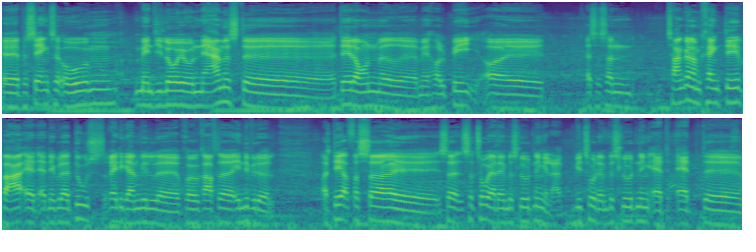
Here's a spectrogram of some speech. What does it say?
øh, placering til Open, men de lå jo nærmest øh, dead on med, øh, med hold B, og øh, altså sådan, tankerne omkring det var, at, at Nicolai Dus rigtig gerne ville øh, prøve kræfter individuelt. Og derfor så, øh, så, så tog jeg den beslutning, eller vi tog den beslutning, at, at øh,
